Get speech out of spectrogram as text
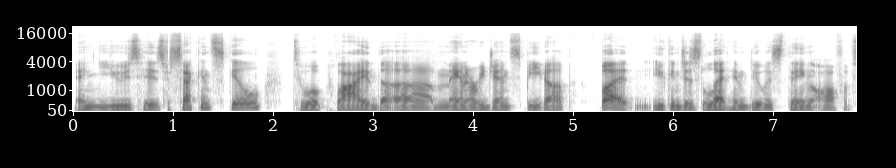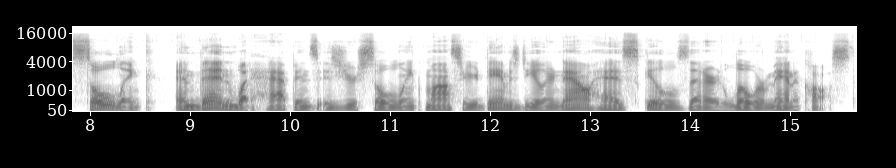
and use his second skill to apply the uh, mana regen speed up, but you can just let him do his thing off of Soul Link. And then what happens is your Soul Link monster, your damage dealer, now has skills that are lower mana cost.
